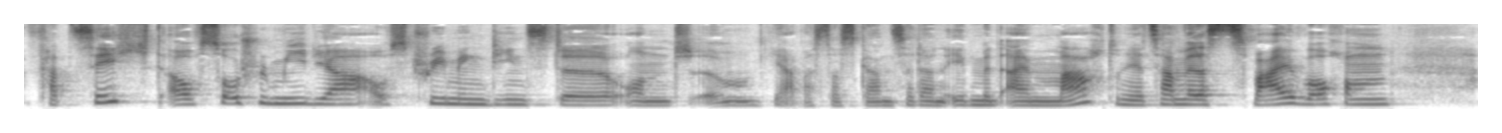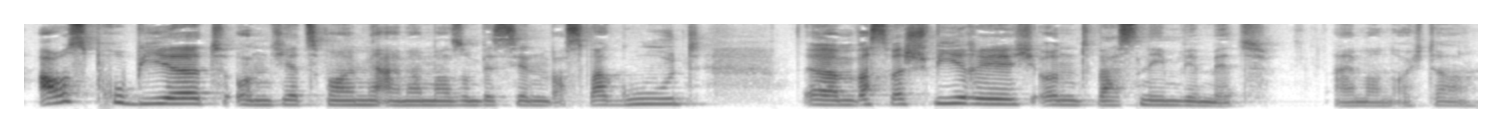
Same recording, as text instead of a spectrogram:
Verzicht auf Social Media, auf Streamingdienste und ähm, ja, was das Ganze dann eben mit einem macht. Und jetzt haben wir das zwei Wochen ausprobiert und jetzt wollen wir einmal mal so ein bisschen, was war gut, ähm, was war schwierig und was nehmen wir mit. Einmal um euch da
